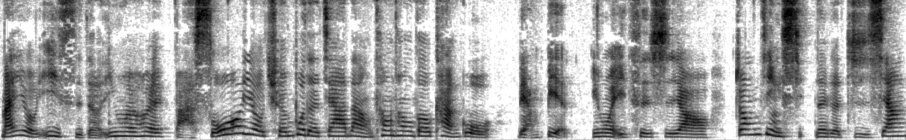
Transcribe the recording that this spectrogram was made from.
蛮有意思的，因为会把所有全部的家当通通都看过两遍。因为一次是要装进那个纸箱，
